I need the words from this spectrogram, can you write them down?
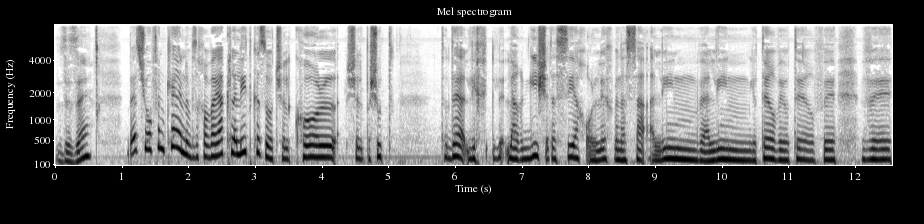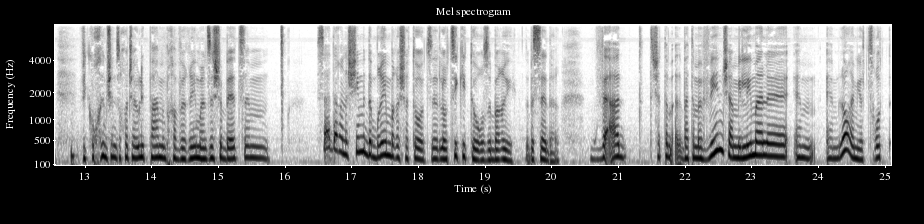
זה זה? באיזשהו אופן כן, אבל זו חוויה כללית כזאת של כל, של פשוט, אתה יודע, להרגיש את השיח הולך ונעשה אלים ואלים יותר ויותר, וויכוחים שאני זוכרת שהיו לי פעם עם חברים על זה שבעצם, בסדר, אנשים מדברים ברשתות, זה להוציא קיטור, זה בריא, זה בסדר. ועד שאתה, ואתה מבין שהמילים האלה, הם, הם לא, הם יוצרות,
